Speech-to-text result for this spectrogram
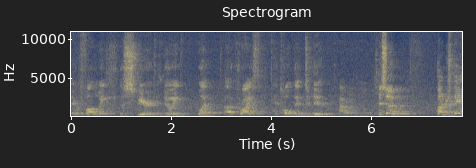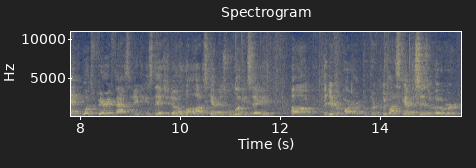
They were following the Spirit and doing what uh, Christ had told them to do. And so, understand what's very fascinating is this. You know, a lot, a lot of skeptics will look and say um, the different part. There, there's a lot of skepticism over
